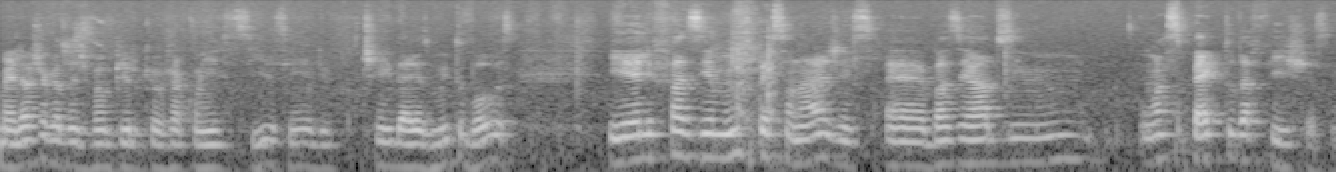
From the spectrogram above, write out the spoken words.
melhor jogador de vampiro que eu já conheci, assim, ele tinha ideias muito boas. E ele fazia muitos personagens é, baseados em um, um aspecto da ficha. Assim.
